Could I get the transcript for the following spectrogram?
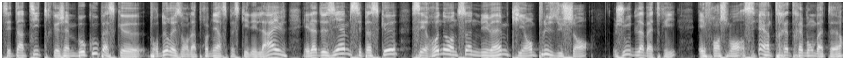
C'est un titre que j'aime beaucoup parce que, pour deux raisons. La première, c'est parce qu'il est live, et la deuxième, c'est parce que c'est Renaud Hanson lui-même qui, en plus du chant, joue de la batterie. Et franchement, c'est un très très bon batteur.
